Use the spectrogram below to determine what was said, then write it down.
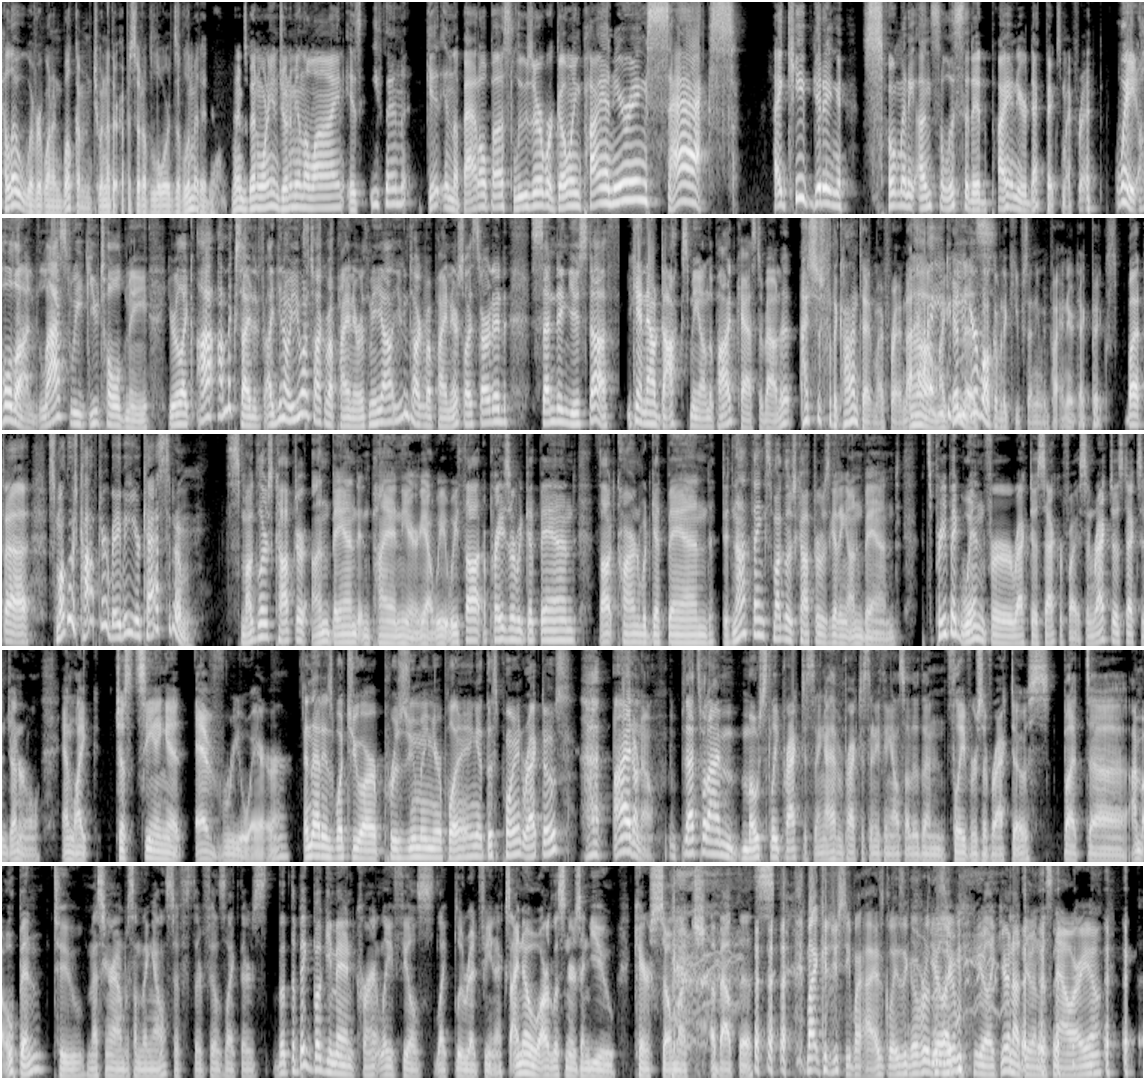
Hello, everyone, and welcome to another episode of Lords of Limited. My name's Ben Warney, and joining me on the line is Ethan. Get in the battle bus, loser. We're going pioneering sacks. I keep getting so many unsolicited pioneer deck picks, my friend. Wait, hold on. Last week you told me you're like, I- I'm excited. For, you know, you want to talk about Pioneer with me? You can talk about Pioneer. So I started sending you stuff. You can't now dox me on the podcast about it. That's just for the content, my friend. Oh, I, my you you- You're welcome to keep sending me pioneer deck picks. But uh, Smuggler's Copter, baby, you're casting them. Smuggler's Copter unbanned in Pioneer. Yeah, we, we thought Appraiser would get banned, thought Karn would get banned. Did not think Smuggler's Copter was getting unbanned. It's a pretty big win for Rakdos Sacrifice and Rakdos decks in general. And like just seeing it everywhere. And that is what you are presuming you're playing at this point, Rakdos? I don't know. That's what I'm mostly practicing. I haven't practiced anything else other than flavors of Rakdos. But uh, I'm open to messing around with something else if there feels like there's the, the big boogeyman currently feels like Blue Red Phoenix. I know our listeners and you care so much about this. Mike, could you see my eyes glazing over the You're Zoom? like, you're like, you're not doing this now, are you?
